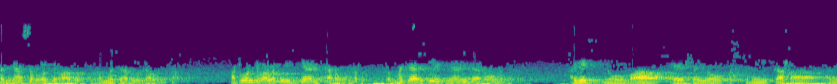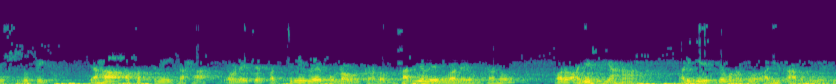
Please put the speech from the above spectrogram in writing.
సన్యాసంలోకి రాదు బ్రహ్మచారులుగా ఉంటారు. అటువంటి వాళ్ళకు యజ్ఞాధికారం ఉండదు. బ్రహ్మచారికి యజ్ఞాధికారం ఉండదు. అయజ్ఞో వా ఏషయో పత్నీక అని శృతి. యహ అపత్నీక. ఎవడైతే పత్ని లేకుండా ఉంటాడో భార్య లేనివాడే ఉంటాడో వాడు అయజ్ఞ. వాడికి యజ్ఞమునకు అధికారము లేదు.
